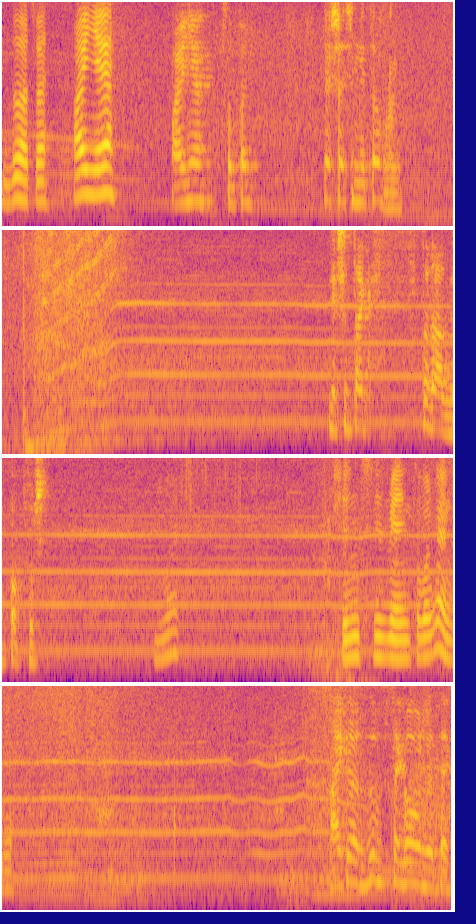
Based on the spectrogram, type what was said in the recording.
dolecę. Fajnie. Fajnie, super. Cieszę się mnie to. Oj. Jeszcze tak 100 razy powtórz. No. Się nic nie zmieni, to tak będzie. Michael, zrób z tego użytek.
